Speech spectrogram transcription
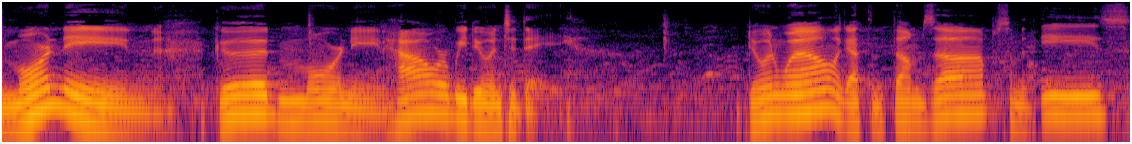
morning. Good morning. How are we doing today? Doing well. I got some thumbs up, some of these.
